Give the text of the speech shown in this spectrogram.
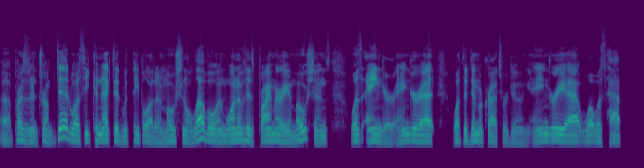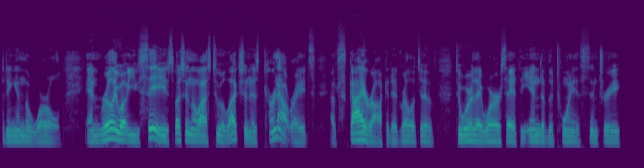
uh, President Trump did was he connected with people at an emotional level, and one of his primary emotions was anger, anger at what the Democrats were doing, angry at what was happening in the world. And really, what you see, especially in the last two elections, is turnout rates have skyrocketed relative to where they were, say, at the end of the 20th century,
